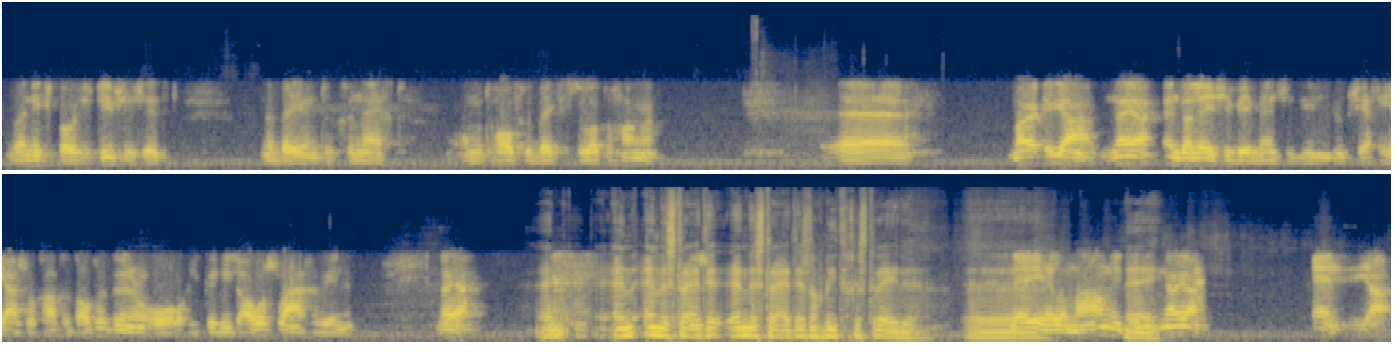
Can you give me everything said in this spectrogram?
waar niks positiefs in zit, dan ben je natuurlijk geneigd om het hoofd een beetje te laten hangen. Uh, maar ja, nou ja, en dan lees je weer mensen die natuurlijk zeggen, ja, zo gaat het altijd in een oorlog. Je kunt niet alle slagen winnen. Nou ja. En, en, en, de, strijd, en de strijd is nog niet gestreden? Uh, nee, helemaal niet. Nee. Nou ja, en ja,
